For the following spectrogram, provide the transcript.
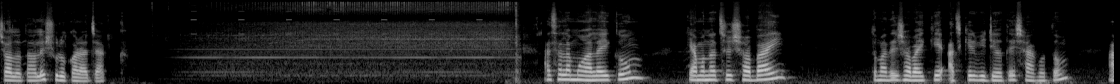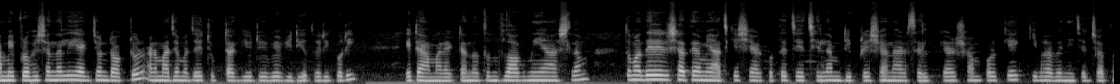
চলো তাহলে শুরু করা যাক। আসসালামু আলাইকুম। কেমন আছো সবাই? তোমাদের সবাইকে আজকের ভিডিওতে স্বাগতম। আমি প্রফেশনালি একজন ডক্টর আর মাঝে, মাঝে টুকটাক ইউটিউবে ভিডিও তৈরি করি। এটা আমার একটা নতুন ভ্লগ নিয়ে আসলাম। তোমাদের সাথে আমি আজকে শেয়ার করতে চেয়েছিলাম ডিপ্রেশন আর সেলফ কেয়ার সম্পর্কে, কীভাবে নিজের যত্ন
